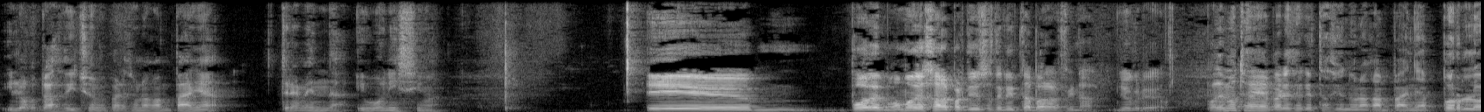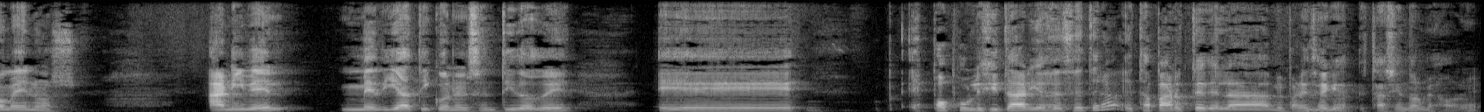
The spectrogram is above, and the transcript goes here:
Y lo que tú has dicho, me parece una campaña tremenda y buenísima. Eh, Podemos, vamos a dejar al Partido Socialista para el final, yo creo. Podemos también me parece que está haciendo una campaña, por lo menos a nivel mediático, en el sentido de eh, spots publicitarios, etcétera. Esta parte de la. Me parece que está siendo el mejor, ¿eh?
